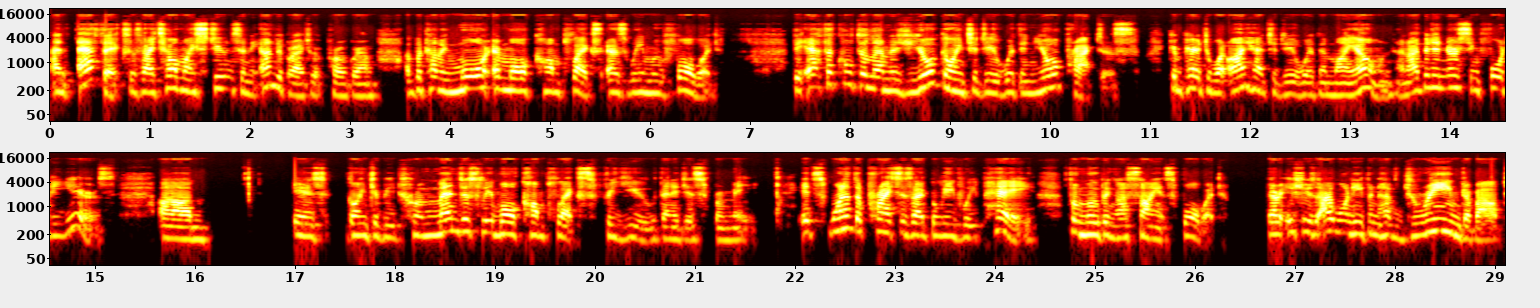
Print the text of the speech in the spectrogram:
And ethics, as I tell my students in the undergraduate program, are becoming more and more complex as we move forward the ethical dilemmas you're going to deal with in your practice compared to what I had to deal with in my own, and I've been in nursing 40 years, um, is going to be tremendously more complex for you than it is for me. It's one of the prices I believe we pay for moving our science forward. There are issues I won't even have dreamed about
